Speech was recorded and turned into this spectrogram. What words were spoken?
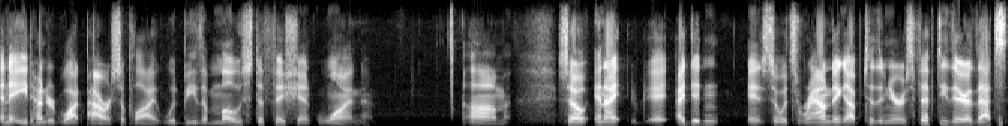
an 800 watt power supply would be the most efficient one. Um, so and I I didn't so it's rounding up to the nearest 50 there. That's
